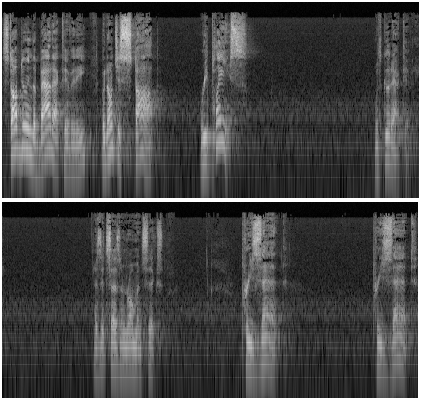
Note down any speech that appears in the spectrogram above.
Stop doing the bad activity, but don't just stop. Replace with good activity. As it says in Romans 6, present, present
